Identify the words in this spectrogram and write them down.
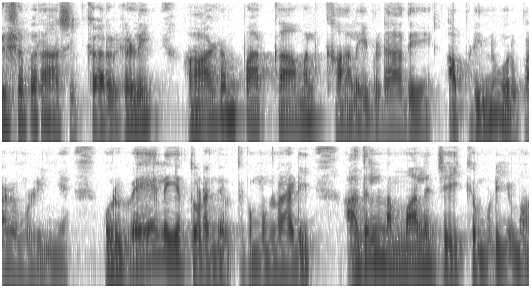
ரிஷபராசிக்காரர்களை ஆழம் பார்க்காமல் காலை விடாதே அப்படின்னு ஒரு பழமொழிங்க. ஒரு வேலையை தொடங்கிறதுக்கு முன்னாடி அதில் நம்மால் ஜெயிக்க முடியுமா?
